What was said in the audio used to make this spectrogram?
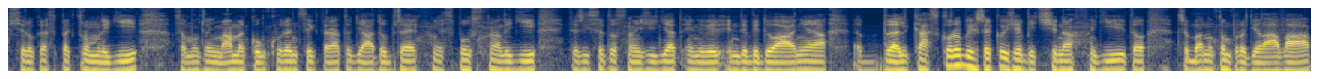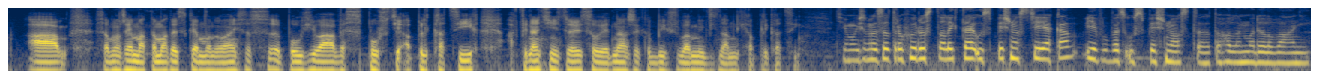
široké spektrum lidí. Samozřejmě máme konkurenci, která to dělá dobře. Je spousta lidí, kteří se to snaží dělat individuálně a veliká, skoro bych řekl, že většina lidí to třeba na tom prodělává. A samozřejmě matematické modelování se používá ve spoustě aplikacích a finanční trhy jsou jedna, řekl bych, z velmi významných aplikací. Tím už jsme se trochu dostali k té úspěšnosti. Jaká je vůbec úspěšnost tohohle modelování?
